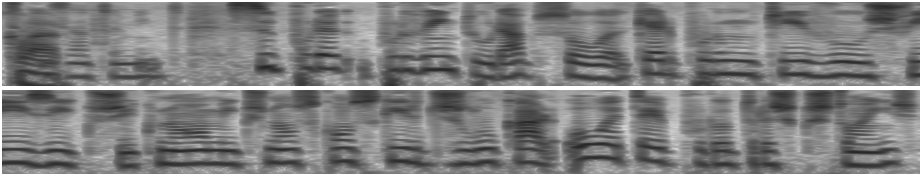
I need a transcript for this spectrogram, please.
Claro. Exatamente. Se por, porventura a pessoa, quer por motivos físicos, económicos, não se conseguir deslocar, ou até por outras questões,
